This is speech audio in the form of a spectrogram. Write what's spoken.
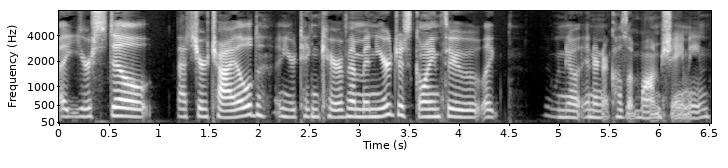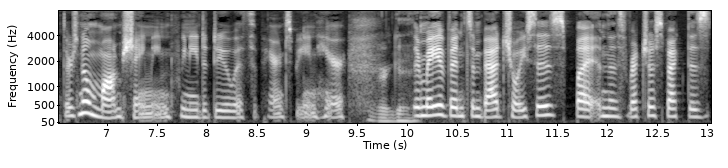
Uh, you're still that's your child and you're taking care of him and you're just going through like you know, the internet calls it mom shaming. There's no mom shaming we need to do with the parents being here Very good. there may have been some bad choices, but in this retrospect, is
